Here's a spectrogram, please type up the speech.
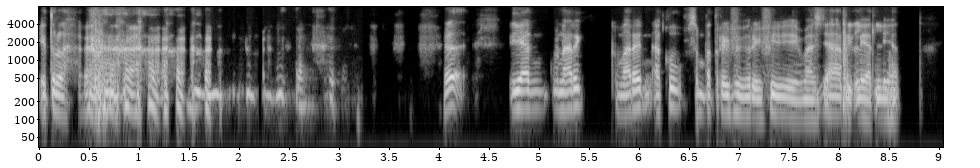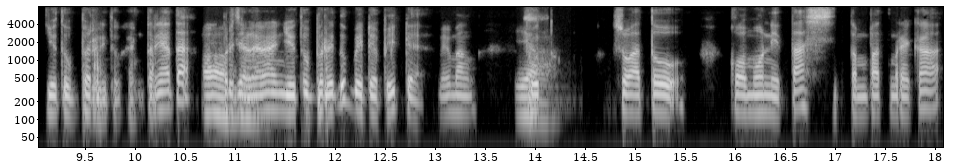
Itulah. yang menarik kemarin aku sempat review-review, maksudnya lihat-lihat youtuber itu kan. Ternyata oh, perjalanan oh. youtuber itu beda-beda. Memang yeah. suatu komunitas tempat mereka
